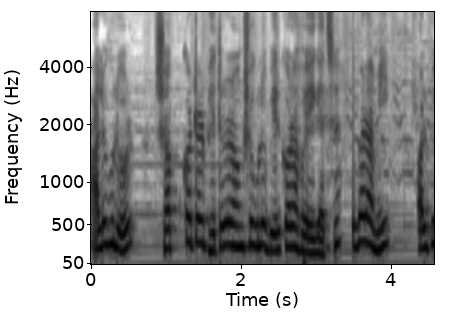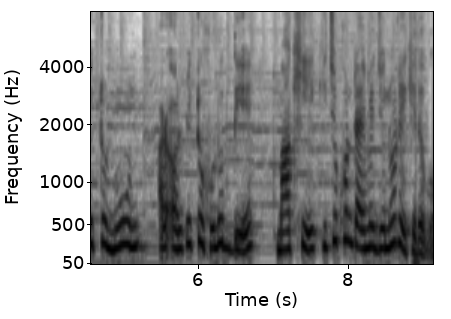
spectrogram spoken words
আলুগুলোর সবকটার ভেতরের অংশগুলো বের করা হয়ে গেছে। এবার আমি অল্প একটু নুন আর অল্প একটু হলুদ দিয়ে মাখিয়ে কিছুক্ষণ টাইমের জন্য রেখে দেবো।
